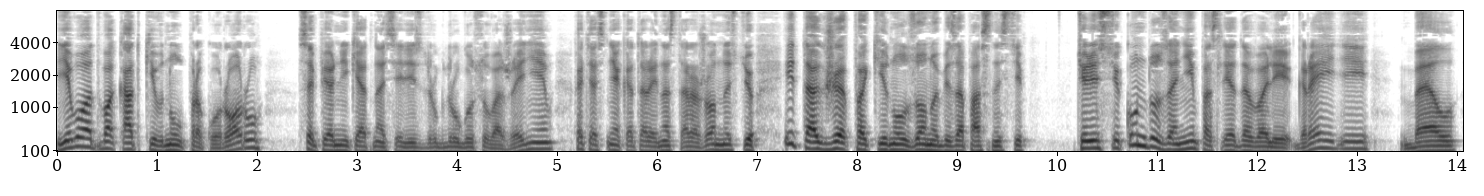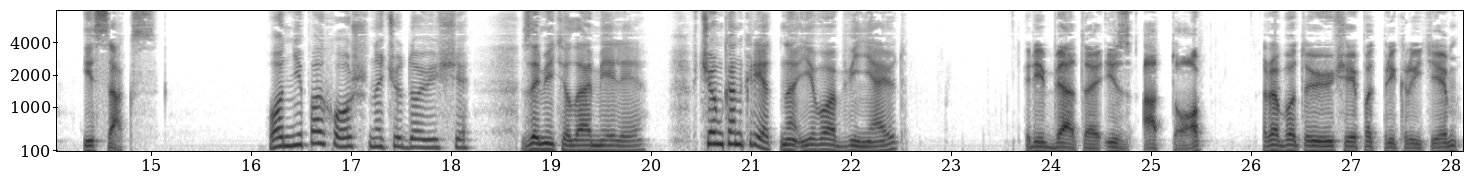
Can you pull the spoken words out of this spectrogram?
Его адвокат кивнул прокурору. Соперники относились друг к другу с уважением, хотя с некоторой настороженностью, и также покинул зону безопасности. Через секунду за ним последовали Грейди, Белл и Сакс. «Он не похож на чудовище», — заметила Амелия. В чем конкретно его обвиняют? Ребята из АТО, работающие под прикрытием,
